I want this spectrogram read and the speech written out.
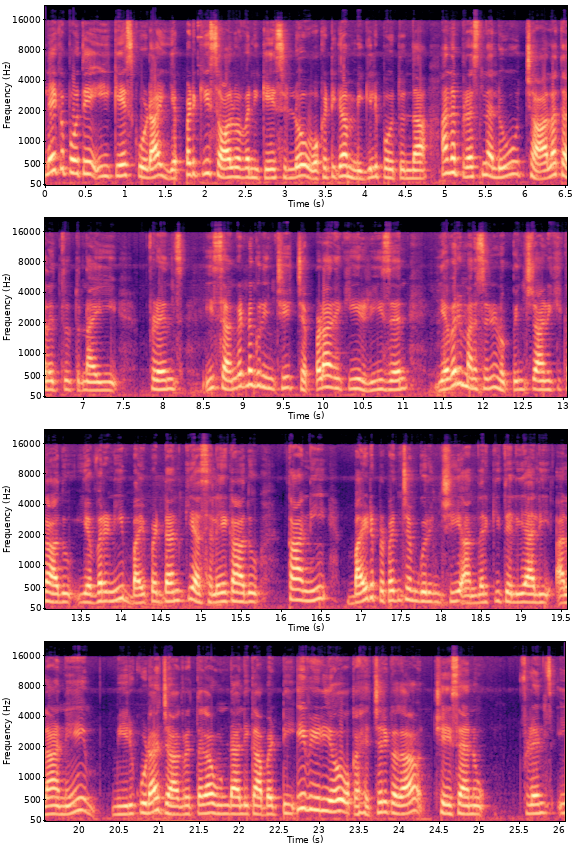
లేకపోతే ఈ కేసు కూడా ఎప్పటికీ సాల్వ్ అవ్వని కేసుల్లో ఒకటిగా మిగిలిపోతుందా? అన్న ప్రశ్నలు చాలా తలెత్తుతున్నాయి. ఫ్రెండ్స్ ఈ సంఘటన గురించి చెప్పడానికి రీజన్ ఎవరి మనసుని నొప్పించడానికి కాదు ఎవరిని భయపెట్టడానికి అసలే కాదు. కానీ బయట ప్రపంచం గురించి అందరికీ తెలియాలి. అలానే మీరు కూడా జాగ్రత్తగా ఉండాలి కాబట్టి ఈ వీడియో ఒక హెచ్చరికగా చేశాను. ఫ్రెండ్స్ ఈ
